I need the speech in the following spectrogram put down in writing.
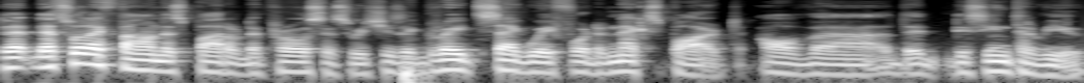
That, that's what I found as part of the process, which is a great segue for the next part of uh, the, this interview,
